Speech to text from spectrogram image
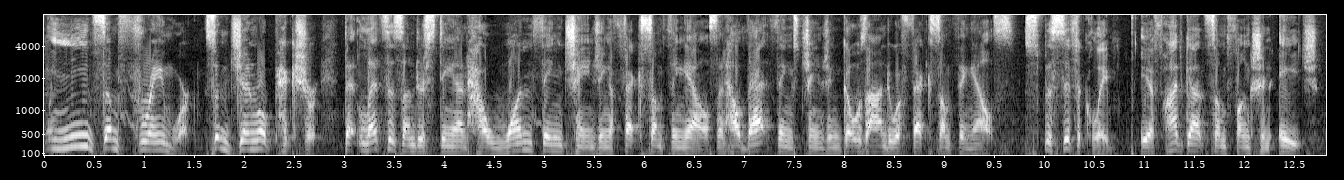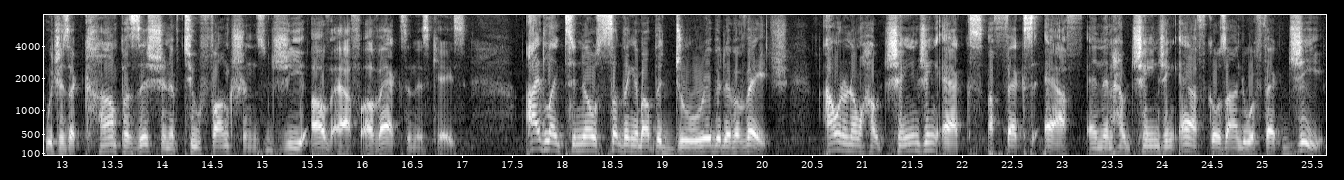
We need some framework, some general picture that lets us understand how one thing changing affects something else and how that thing's changing goes on to affect something else. Specifically, if I've got some function h, which is a composition of two functions, g of f of x in this case, I'd like to know something about the derivative of h. I want to know how changing x affects f and then how changing f goes on to affect g.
